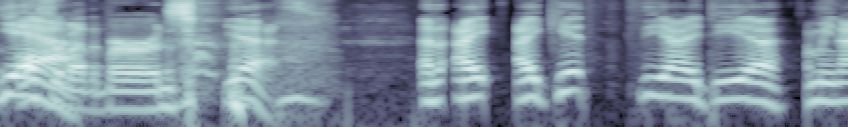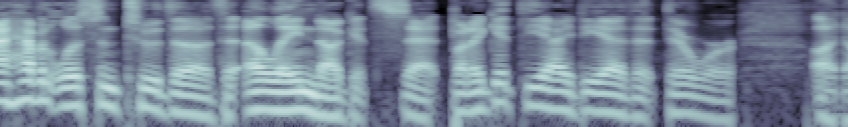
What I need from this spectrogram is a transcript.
Yeah. Also by the Byrds. yes. And I, I get the idea. I mean, I haven't listened to the, the LA Nuggets set, but I get the idea that there were a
